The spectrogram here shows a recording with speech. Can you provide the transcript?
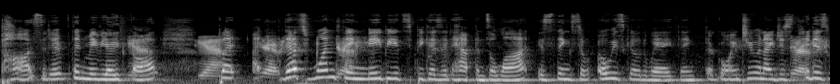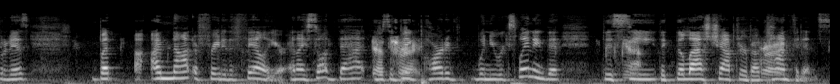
positive than maybe I thought. Yeah. But I- Yes. that's one Yes. thing. Maybe it's because it happens a lot. Is things don't always go the way I think they're going to, and I just it is what it is. But I- I'm not afraid of the failure, and I saw that was That's a big right. part of when you were explaining the the C, Yeah. the, the last chapter about Right. confidence,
